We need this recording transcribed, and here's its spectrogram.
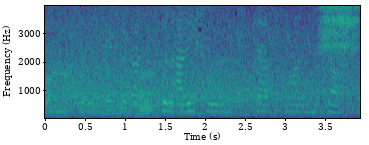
Coman's done him some good. Well, Harry saw his stabs him right in the gut.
